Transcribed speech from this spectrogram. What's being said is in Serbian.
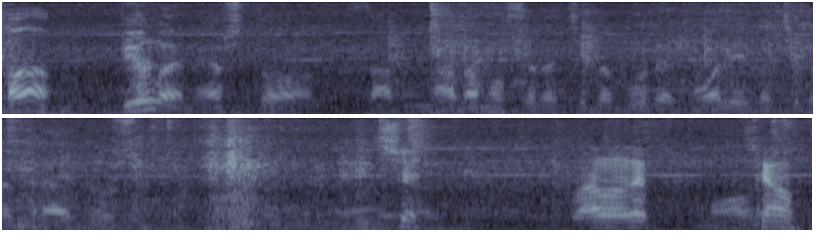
Pa, bilo je nešto. Sad nadamo se da će da bude bolje i da će da traje duže. Biće. Hvala lepo. Molim. Ćao.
